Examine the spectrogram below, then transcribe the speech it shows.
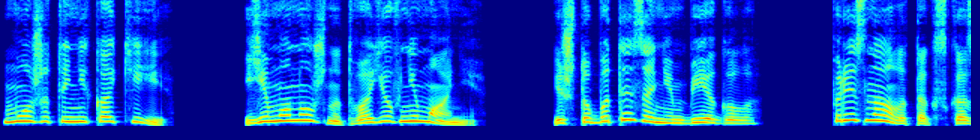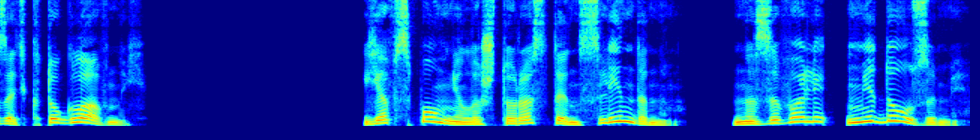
Может, и никакие. Ему нужно твое внимание. И чтобы ты за ним бегала. Признала, так сказать, кто главный. Я вспомнила, что Растен с Линдоном называли медузами,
